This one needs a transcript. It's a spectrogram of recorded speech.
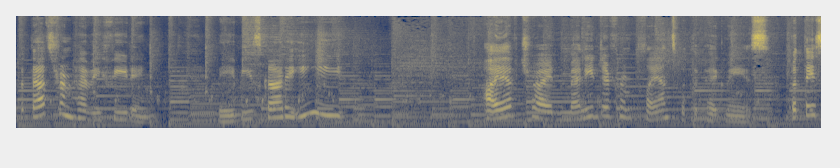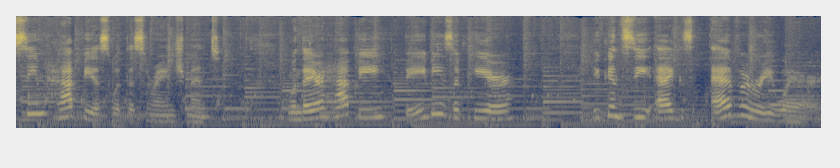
but that's from heavy feeding. Baby's gotta eat. I have tried many different plants with the pygmies, but they seem happiest with this arrangement. When they are happy, babies appear. You can see eggs everywhere.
